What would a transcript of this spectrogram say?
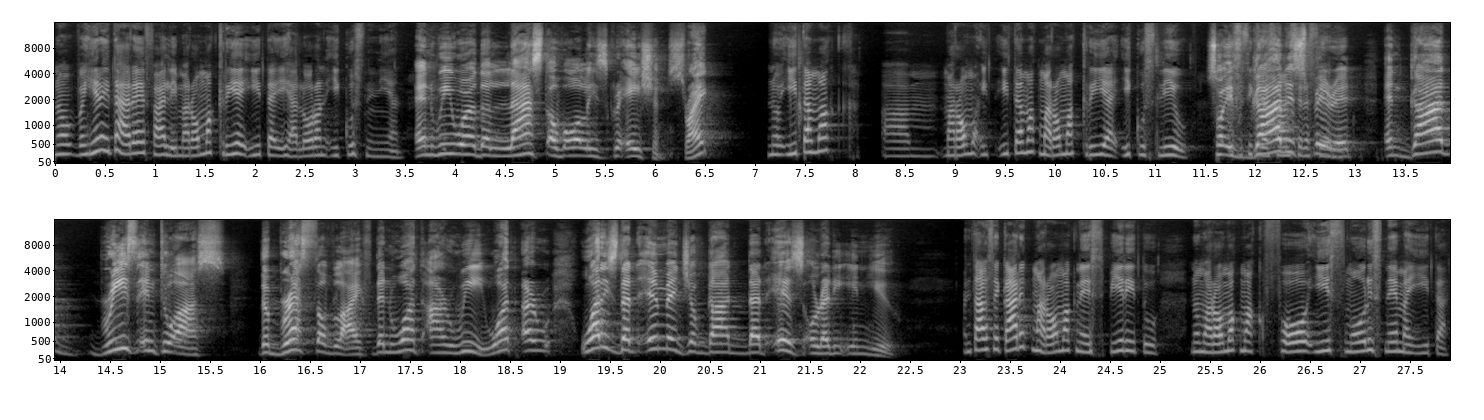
No, bahira ita hare fali, maromak kria ita iha loran ikus nian. and we were the last of all his creations, right? No itamak um, maroma it- itamak maroma kriya ikus liu. So if God is spirit and God breathes into us the breath of life, then what are we? What are what is that image of God that is already in you? Então se karik maromak na espiritu, no maromak mak fo is moris ne may ita.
